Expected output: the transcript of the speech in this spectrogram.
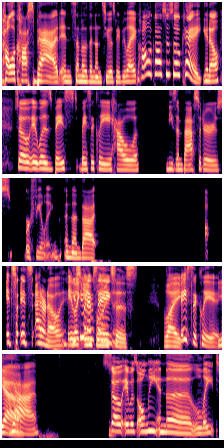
Holocaust bad, and some of the nuncios may be like, Holocaust is okay, you know? So, it was based basically how these ambassadors were feeling and then that uh, it's it's i don't know It you like see what i'm saying like basically Yeah. yeah so it was only in the late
